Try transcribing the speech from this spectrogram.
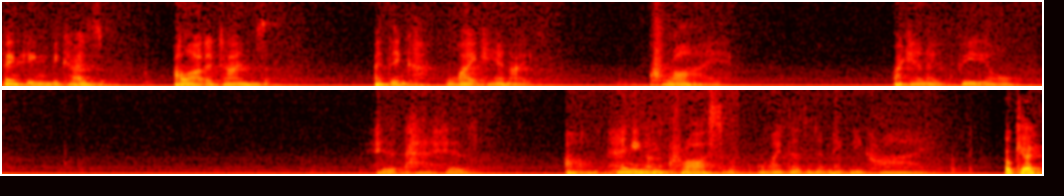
thinking because a lot of times I think, why can't I cry? Why can't I feel his, his um, hanging on the cross. Why doesn't it make me cry? Okay,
